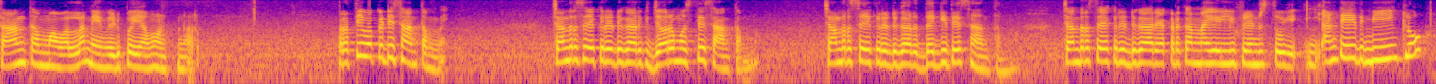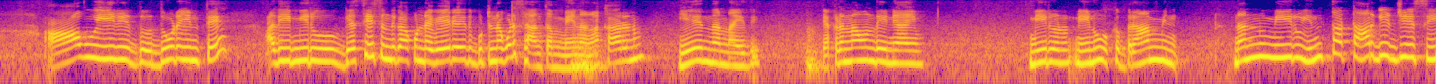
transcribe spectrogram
శాంతమ్మ వల్ల మేము విడిపోయాము అంటున్నారు. ప్రతి ఒక్కటి శాంతమ్మే. చంద్రశేఖర్ రెడ్డి గారికి జ్వరం వస్తే శాంతమ్మ. చంద్రశేఖర్ రెడ్డి గారు దగ్గితే శాంతమ్మ. చంద్రశేఖర్ రెడ్డి గారు ఎక్కడికన్నా వెళ్ళి ఫ్రెండ్స్తో అంటే ఇది మీ ఇంట్లో ఆవు ఈని దూడ ఇంతే అది మీరు గెస్ చేసింది కాకుండా వేరేది పుట్టినా కూడా శాంతమ్మేనా? కారణం ఏందన్నా ఇది? ఎక్కడన్నా ఉంది న్యాయం? మీరు నేను ఒక బ్రాహ్మిన్ నన్ను మీరు ఇంత టార్గెట్ చేసి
